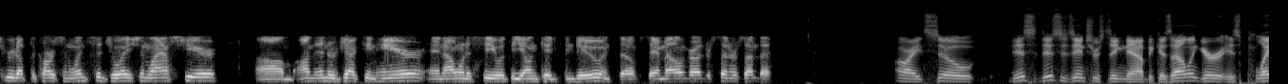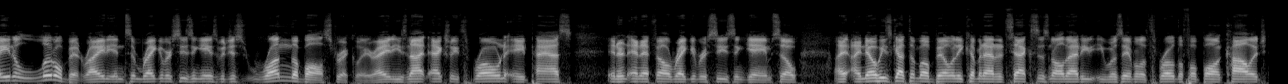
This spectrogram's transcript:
screwed up the Carson Wentz situation last year. Um, I'm interjecting here, and I want to see what the young kid can do. And so Sam Ehlinger under center Sunday. All right, so this this is interesting now because Ehlinger is played a little bit right in some regular season games, but just run the ball strictly, right? He's not actually thrown a pass in an NFL regular season game. So I, I know he's got the mobility coming out of Texas and all that. He, he, was able to throw the football in college.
